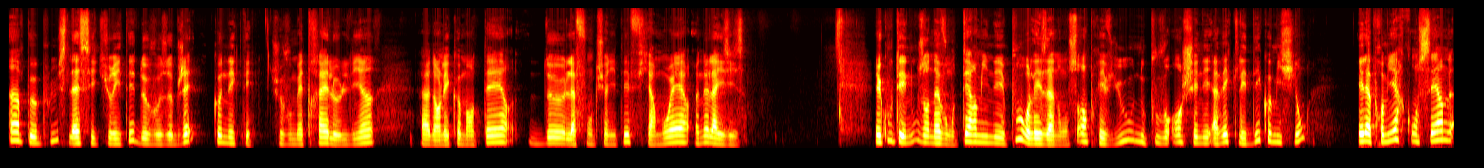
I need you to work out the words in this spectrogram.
un peu plus la sécurité de vos objets connectés. Je vous mettrai le lien euh, dans les commentaires de la fonctionnalité Firmware Analysis. Écoutez, nous en avons terminé pour les annonces en preview. Nous pouvons enchaîner avec les décommissions et la première concerne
